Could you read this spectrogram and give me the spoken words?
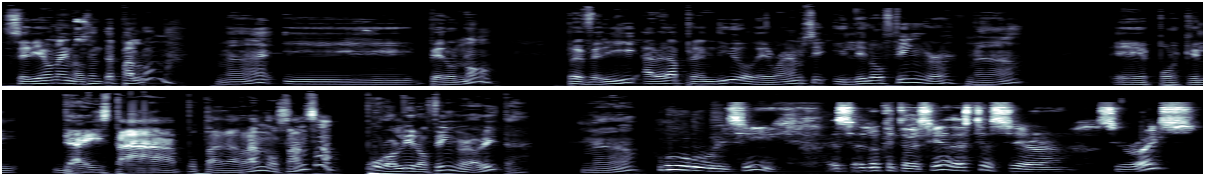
sería una inocente paloma. Y, pero no, preferí haber aprendido de Ramsey y Littlefinger, ¿verdad? Eh, porque de ahí está puta agarrando Sansa, puro Littlefinger ahorita. ¿No? Uy, sí, es, lo que te decía de este Sir, Sir Royce.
